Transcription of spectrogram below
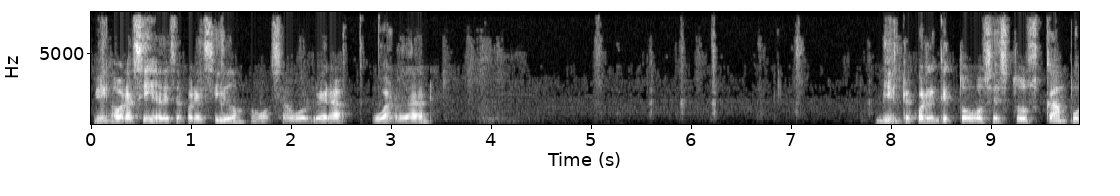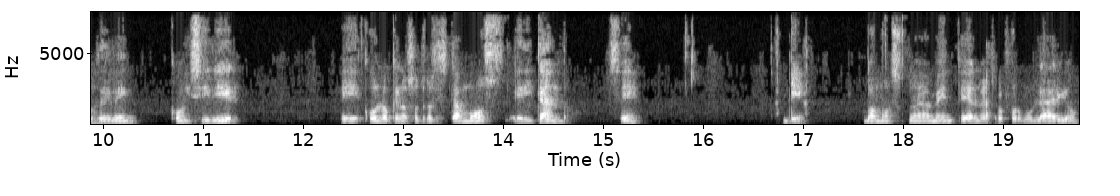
Bien, ahora sí, ha desaparecido. Vamos a volver a guardar. Bien, recuerden que todos estos campos deben coincidir eh, con lo que nosotros estamos editando. ¿sí? Bien, vamos nuevamente a nuestro formulario.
